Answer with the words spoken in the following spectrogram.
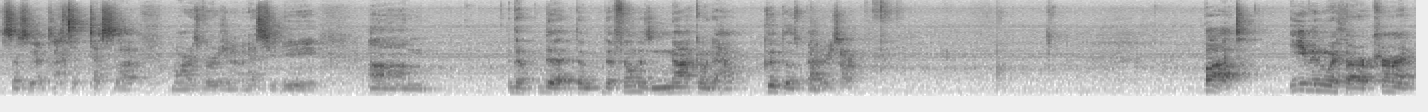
essentially a Tesla Mars version of an SUV. Um, the, the, the, the film is not going to how good those batteries are. But even with our current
